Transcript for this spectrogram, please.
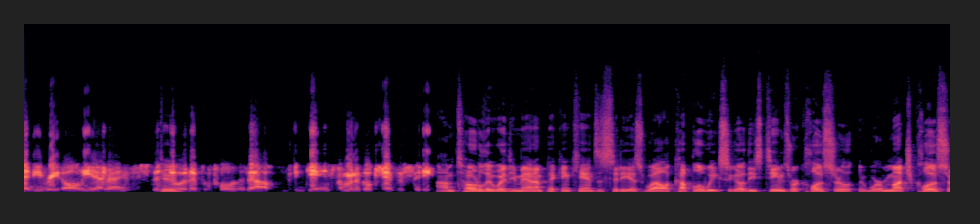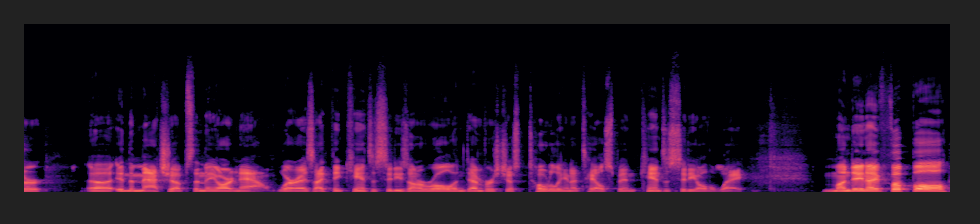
Andy Reid all year, man. He's been Dude. doing it, been pulling it out big games. I'm going to go Kansas City. I'm totally with you, man. I'm picking Kansas City as well. A couple of weeks ago, these teams were closer, were much closer uh, in the matchups than they are now. Whereas I think Kansas City's on a roll and Denver's just totally in a tailspin. Kansas City all the way. Monday Night Football.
